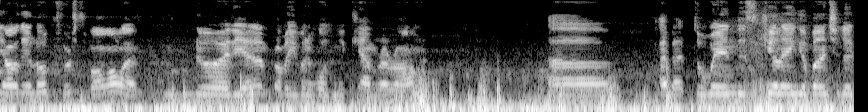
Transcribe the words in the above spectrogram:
see how they look first of all. I have no idea. I'm probably even holding the camera wrong. Uh, I bet the wind is killing a bunch of the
